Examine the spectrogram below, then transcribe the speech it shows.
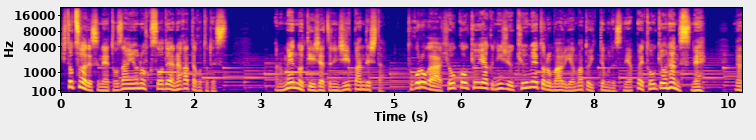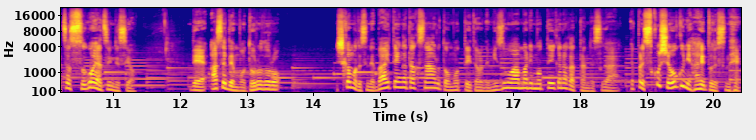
1つはですね登山用の服装ではなかったことです。あの綿の T シャツにジーパンでした。ところが標高929メートルもある山といってもですねやっぱり東京なんですね夏はすごい暑いんですよ。で、汗でもドロドロ。しかもですね、売店がたくさんあると思っていたので、水もあんまり持っていかなかったんですが、やっぱり少し奥に入るとですね、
